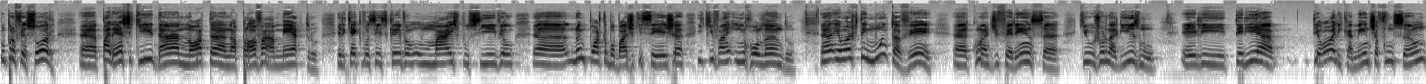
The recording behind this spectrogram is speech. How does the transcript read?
o professor parece que dá nota na prova a metro. Ele quer que você escreva o mais possível, não importa a bobagem que seja, e que vai enrolando. eu acho que tem muito a ver com a diferença que o jornalismo ele teria teoricamente, a função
